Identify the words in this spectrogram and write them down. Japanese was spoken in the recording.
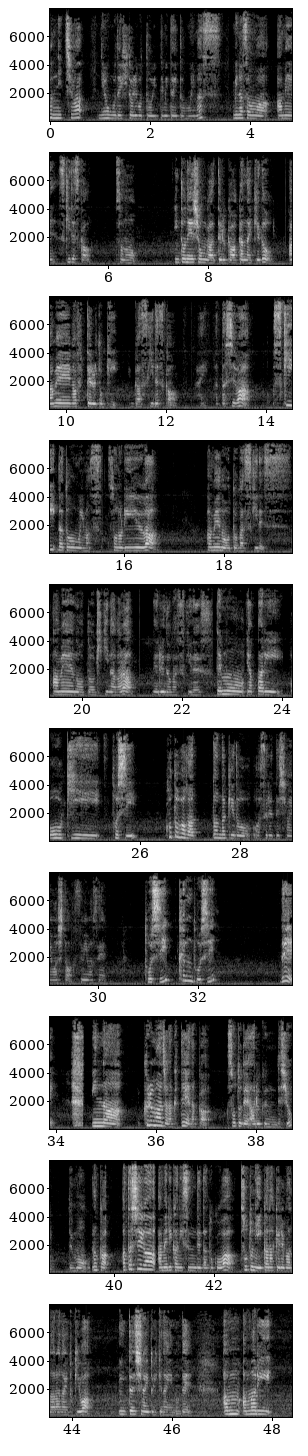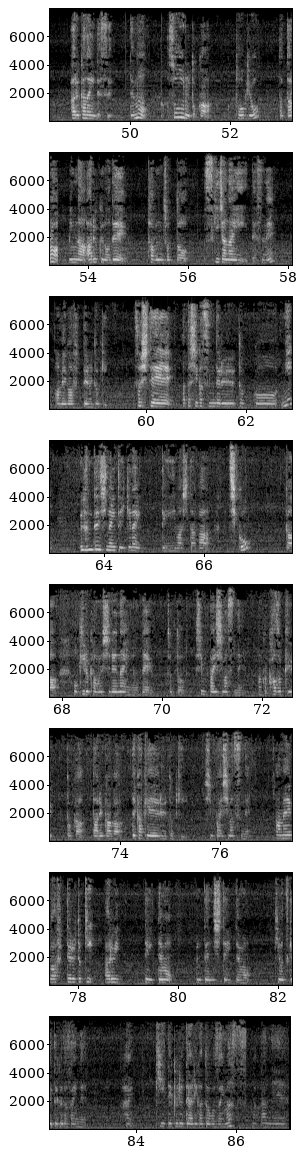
こんにちは。日本語で独り言を言ってみたいと思います。皆さんは雨好きですか？その、イントネーションが合ってるかわかんないけど、雨が降ってる時が好きですか？はい。私は好きだと思います。その理由は、雨の音が好きです。雨の音を聞きながら寝るのが好きです。でも、やっぱり大きい都市言葉がったんだけど忘れてしまいました。すみません。都市？큰都市？で、みんな車じゃなくてなんか外で歩くんでしょでも、なんか私がアメリカに住んでたとこは外に行かなければならない時は運転しないといけないので、あんあんまり歩かないんです。でも、ソウルとか東京だったらみんな歩くので多分ちょっと好きじゃないですね。雨が降ってる時。そして私が住んでるとこに運転しないといけないって言いましたが、事故が起きるかもしれないので、ちょっと心配しますね。なんか家族とか誰かが出かける時心配しますね。雨が降ってる時歩いていても運転していても気をつけてくださいね。はい。聞いてくれてありがとうございます。またね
